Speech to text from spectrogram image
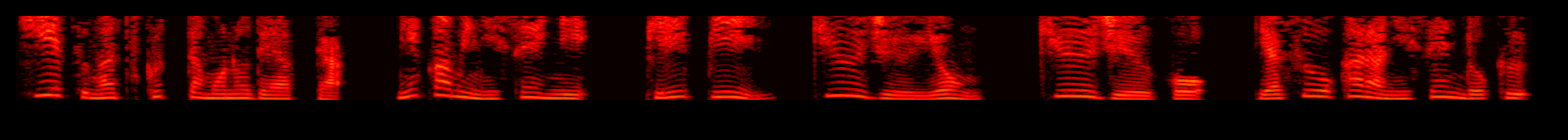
キエツが作ったものであった、三上2002、PP、94、95、安尾から2006、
